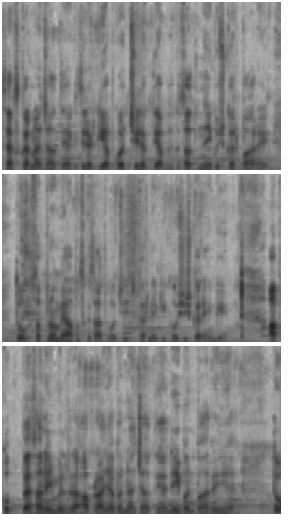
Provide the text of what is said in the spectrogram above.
सेक्स करना चाहते हैं, किसी लड़की आपको अच्छी लगती है, आप उसके साथ नहीं कुछ कर पा रहे तो सपनों में आप उसके साथ वो चीज़ करने की कोशिश करेंगे। आपको पैसा नहीं मिल रहा, आप राजा बनना चाहते हैं, नहीं बन पा रहे हैं तो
